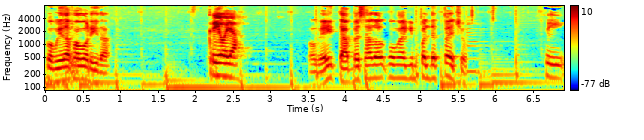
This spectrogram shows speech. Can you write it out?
¿comida favorita? criolla. Ok, ¿te has besado con alguien por despecho? Sí.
